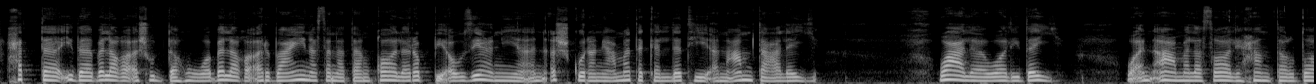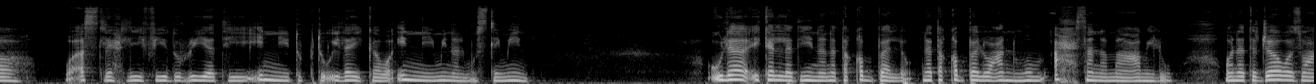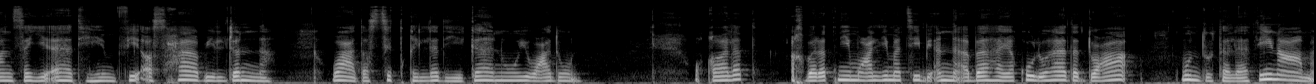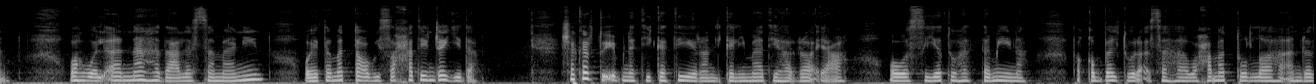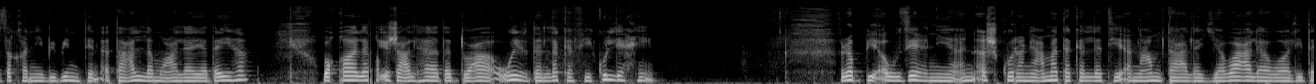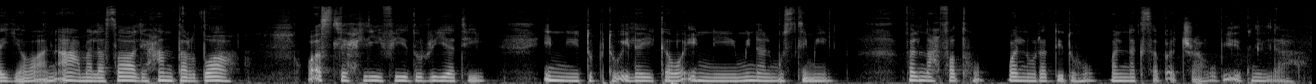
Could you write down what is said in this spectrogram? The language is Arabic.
حتى إذا بلغ أشده وبلغ أربعين سنة قال رب أوزعني أن أشكر نعمتك التي أنعمت علي وعلى والدي وأن أعمل صالحا ترضاه وأصلح لي في ذريتي إني تبت إليك وإني من المسلمين. أولئك الذين نتقبل نتقبل عنهم أحسن ما عملوا ونتجاوز عن سيئاتهم في أصحاب الجنة وعد الصدق الذي كانوا يوعدون. وقالت أخبرتني معلمتي بأن أباها يقول هذا الدعاء منذ ثلاثين عاما وهو الآن ناهز على الثمانين ويتمتع بصحة جيدة. شكرت ابنتي كثيرا لكلماتها الرائعة ووصيتها الثمينة فقبلت رأسها وحمدت الله أن رزقني ببنت أتعلم على يديها وقالت اجعل هذا الدعاء وردا لك في كل حين. ربي أوزعني أن أشكر نعمتك التي أنعمت علي وعلى والدي وأن أعمل صالحا ترضاه وأصلح لي في ذريتي. إني تبت إليك وإني من المسلمين. فلنحفظه ولنردده ولنكسب أجره بإذن الله.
